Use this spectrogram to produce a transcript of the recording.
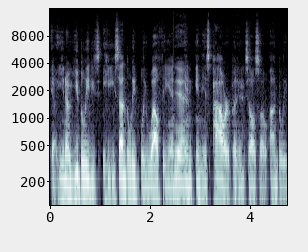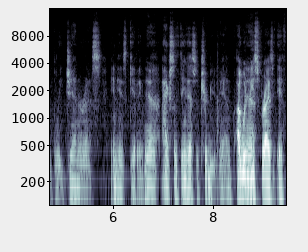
You know, you believe he's he's unbelievably wealthy in, Yeah. in, in his power, but he's also unbelievably generous in his giving. Yeah. I actually think that's a tribute, man. I wouldn't Yeah. be surprised if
